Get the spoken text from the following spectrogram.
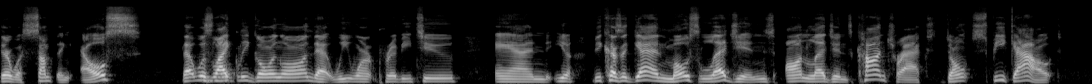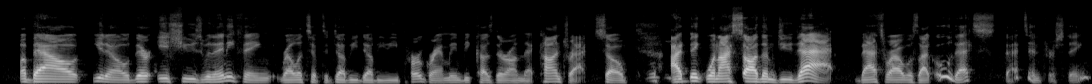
there was something else that was Mhm. likely going on that we weren't privy to. And, you know, because again, most legends on legends contracts don't speak out about you know their issues with anything relative to WWE programming because they're on that contract. So I think when I saw them do that, that's where I was like, "Oh, that's that's interesting,"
